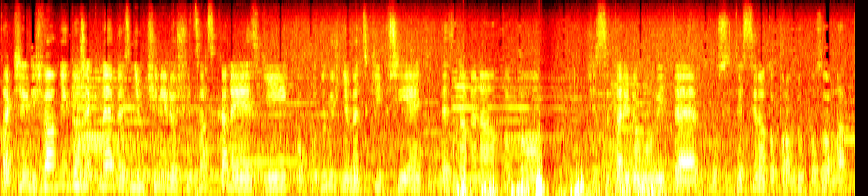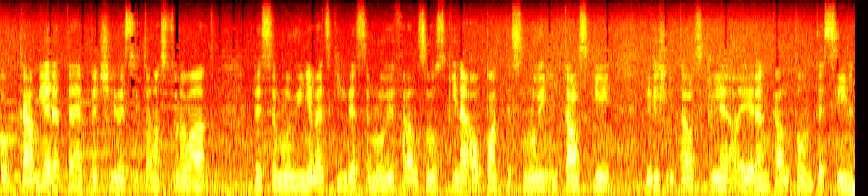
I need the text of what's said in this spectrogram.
Takže když vám někdo řekne, bez Němčiny do Švýcarska nejezdí, pokud už německý přijeď, neznamená to to, se tady domluvíte, musíte si dát opravdu pozor na to, kam jedete, pečlivě si to nastudovat, kde se mluví německý, kde se mluví francouzský, naopak, kde se mluví italský, když italský je jeden kanton Tessin.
